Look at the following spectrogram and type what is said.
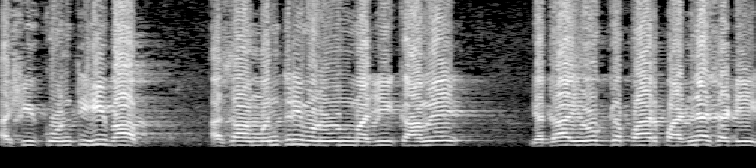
अशी कोणतीही बाब असा मंत्री म्हणून माझी कामे यथायोग्य पार पाडण्यासाठी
